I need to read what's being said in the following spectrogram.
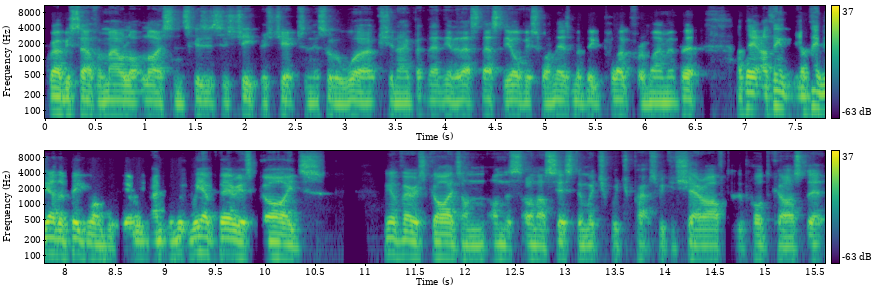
grab yourself a Mailock license because it's as cheap as chips and it sort of works, you know. But then you know that's that's the obvious one. There's my big plug for a moment. But I think I think I think the other big one and we have various guides. We have various guides on on this on our system, which which perhaps we could share after the podcast that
